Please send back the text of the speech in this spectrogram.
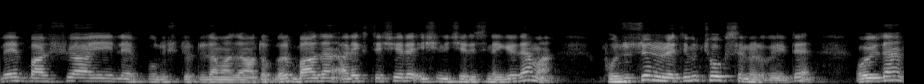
ve Başşuayi ile buluşturdu zaman zaman topları. Bazen Alex Teixeira işin içerisine girdi ama pozisyon üretimi çok sınırlıydı. O yüzden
